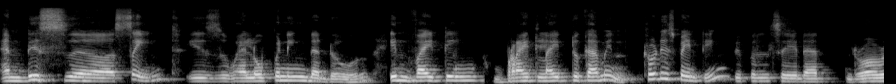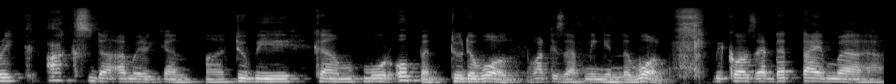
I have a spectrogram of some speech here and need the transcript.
And this uh, saint is while opening the door inviting bright light to come in. Through this painting people say that Roerich asks the american uh, to become more open to the world. What is happening in the world because at that time uh,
